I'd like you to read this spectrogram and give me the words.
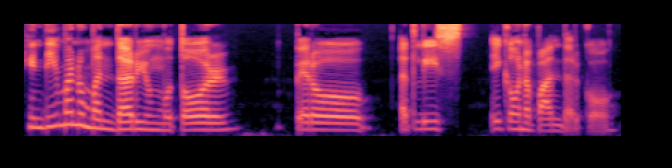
hindi man umandar yung motor, pero at least ikaw na paandar ko.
